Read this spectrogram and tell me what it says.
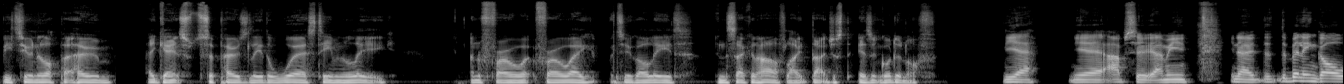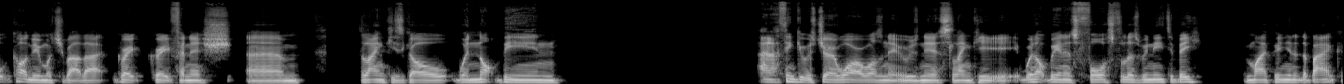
be 2 0 up at home against supposedly the worst team in the league and throw throw away a two goal lead in the second half. Like that just isn't good enough. Yeah, yeah, absolutely. I mean, you know, the, the Billing goal can't do much about that. Great, great finish. Um, Solanke's goal. We're not being, and I think it was Joe Worrall, wasn't it? It was near Solanke. We're not being as forceful as we need to be, in my opinion, at the back.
